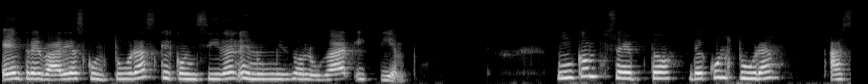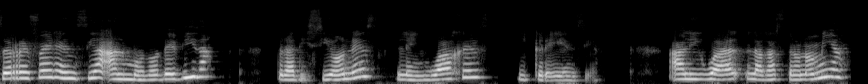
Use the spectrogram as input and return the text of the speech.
entre varias culturas que coinciden en un mismo lugar y tiempo. Un concepto de cultura hace referencia al modo de vida, tradiciones, lenguajes y creencias, al igual la gastronomía,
